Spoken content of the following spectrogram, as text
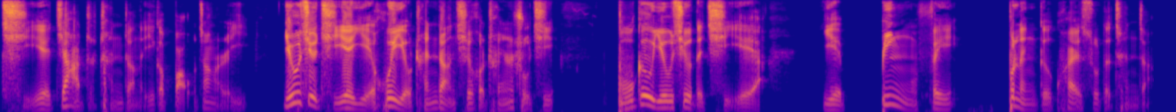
企业价值成长的一个保障而已。优秀企业也会有成长期和成熟期，不够优秀的企业呀，也并非。不能够快速的成长，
